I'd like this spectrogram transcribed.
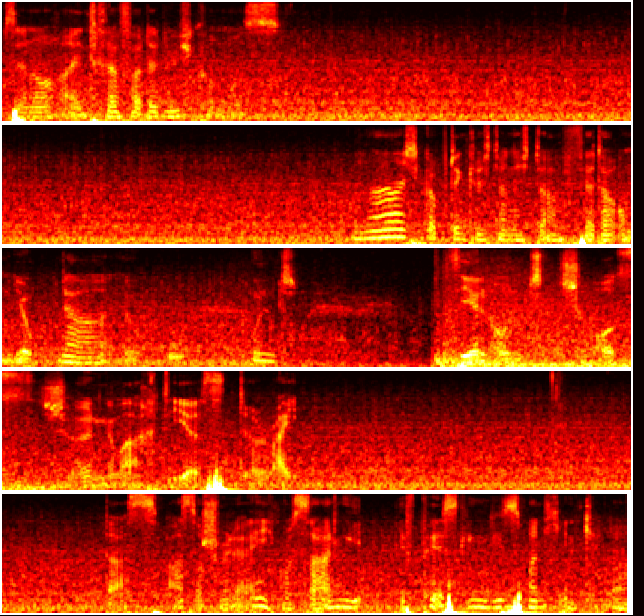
Ist ja noch ein Treffer, der durchkommen muss. Na, ich glaube, den kriegt er nicht da. Fährt er um. Jo, da. Und zielen und Schuss. Schön gemacht, erst right. Das war's doch schon wieder. Ey, ich muss sagen, die FPS gingen dieses Mal nicht in den Keller.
